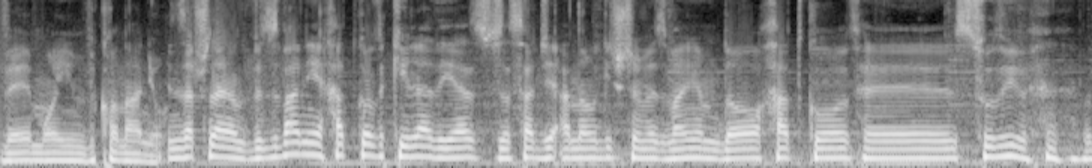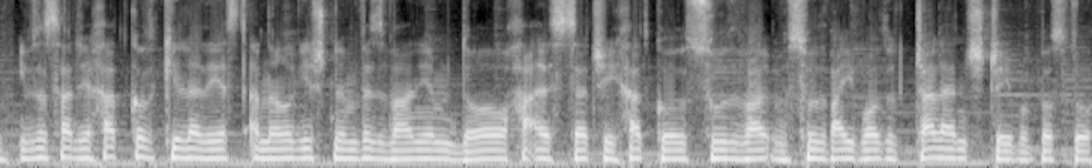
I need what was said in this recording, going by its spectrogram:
w moim wykonaniu. Więc zaczynając, wyzwanie Hardcore Killer jest w zasadzie analogicznym wyzwaniem do Hardcore Survival i w zasadzie Hardcore Killer jest analogicznym wyzwaniem do HSC, czyli Hardcore Survi- Survivor Challenge, czyli po prostu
